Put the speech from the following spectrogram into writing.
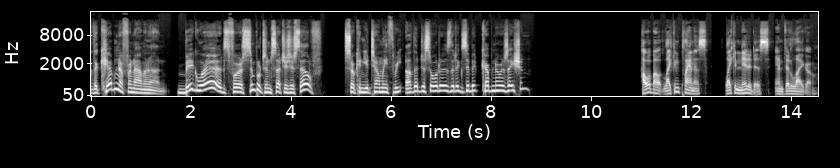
the Koebner phenomenon. Big words for a simpleton such as yourself. So, can you tell me three other disorders that exhibit Koebnerization? How about lichen planus, lichen nitidus, and vitiligo?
